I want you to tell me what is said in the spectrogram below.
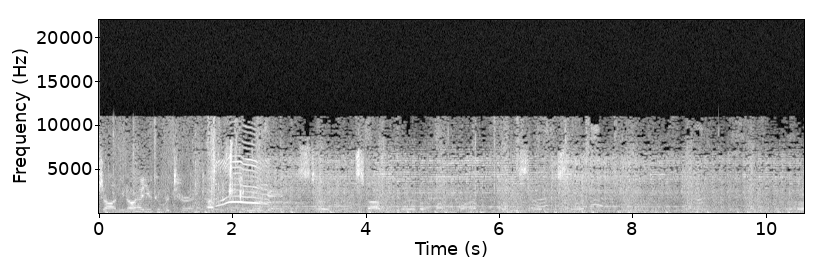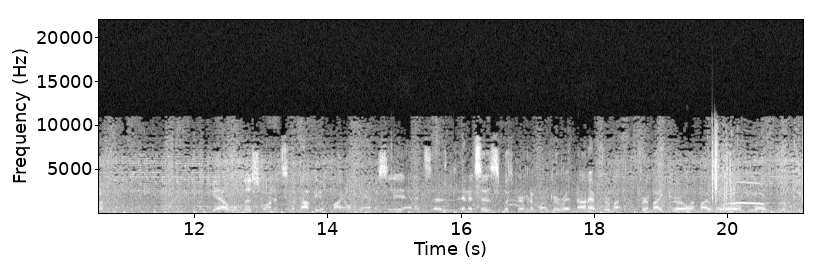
Deshaun, you know how you can return copies of video games to GameStop and get a little bit of money for them, and they'll resell it in the store? Uh-huh. Yeah, well, this one it's a copy of Final Fantasy, and it says and it says with permanent marker written on it for my for my girl and my world, love from June.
